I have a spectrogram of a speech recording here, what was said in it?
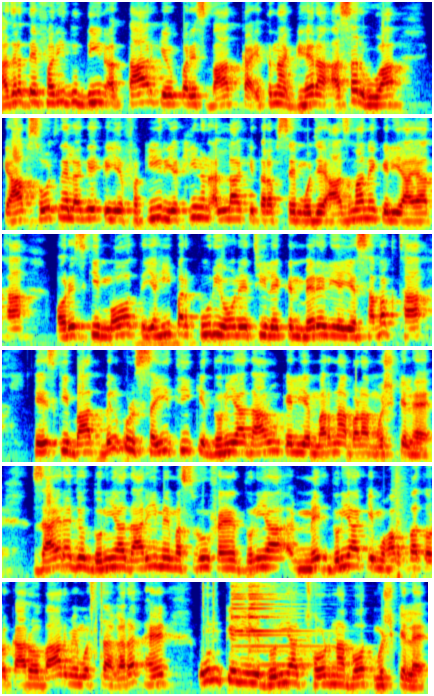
हज़रत फरीदुद्दीन अत्तार के ऊपर इस बात का इतना गहरा असर हुआ कि आप सोचने लगे कि ये फ़कीर यकीनन अल्लाह की तरफ़ से मुझे आजमाने के लिए आया था और इसकी मौत यहीं पर पूरी होनी थी, लेकिन मेरे लिए ये सबक था कि इसकी बात बिल्कुल सही थी कि दुनियादारों के लिए मरना बड़ा मुश्किल है। ज़ाहिर है जो दुनियादारी में मसरूफ़ हैं, दुनिया में, दुनिया की मोहब्बत और कारोबार में मुस्तरक हैं, उनके लिए दुनिया छोड़ना बहुत मुश्किल है।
